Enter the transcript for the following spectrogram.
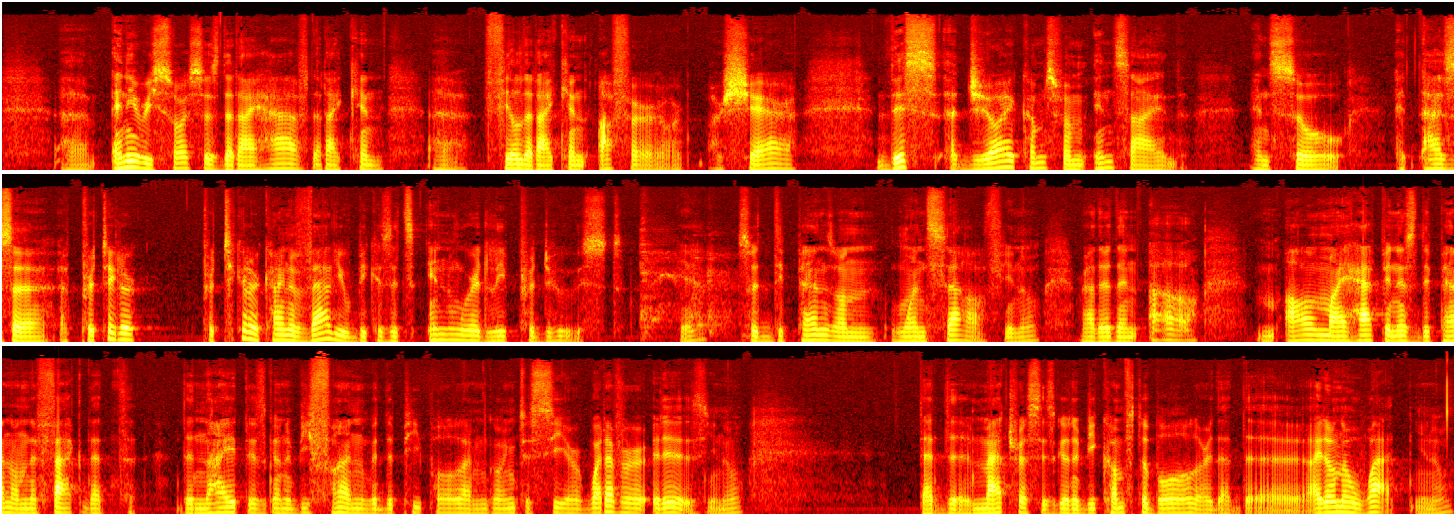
uh, any resources that I have that I can uh, feel that I can offer or, or share. This uh, joy comes from inside. And so it has a, a particular particular kind of value because it's inwardly produced. Yeah. So it depends on oneself, you know, rather than oh, m- all my happiness depend on the fact that th- the night is going to be fun with the people I'm going to see or whatever it is, you know. That the mattress is going to be comfortable or that the I don't know what, you know,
